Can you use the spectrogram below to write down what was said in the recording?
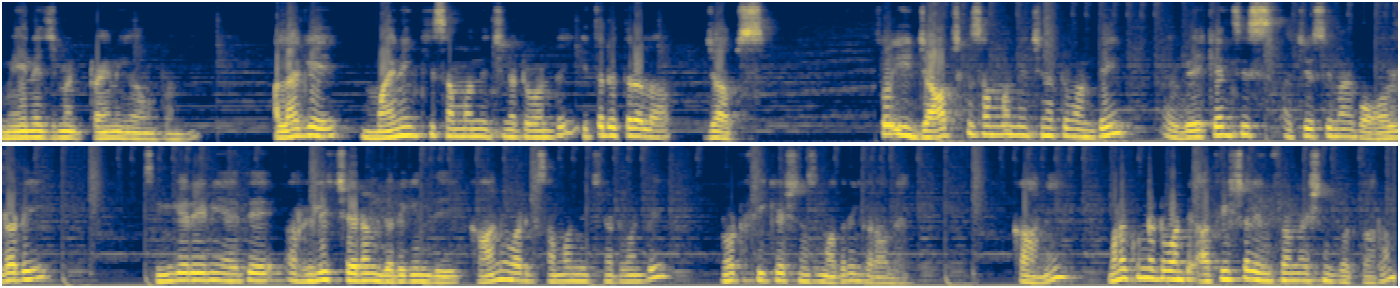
మేనేజ్మెంట్ ట్రైనింగ్గా ఉంటుంది. అలాగే మైనింగ్కి సంబంధించినటువంటి ఇతరితరల జాబ్స్. సో ఈ జాబ్స్కి సంబంధించినటువంటి వేకెన్సీస్ వచ్చేసి మనకు ఆల్రెడీ సింగరేణి అయితే రిలీజ్ చేయడం జరిగింది కానీ వాటికి సంబంధించినటువంటి నోటిఫికేషన్స్ మాత్రం ఇంకా రాలేదు. కానీ మనకున్నటువంటి అఫీషియల్ ఇన్ఫర్మేషన్ ప్రకారం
